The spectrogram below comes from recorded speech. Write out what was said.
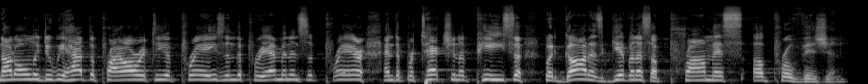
not only do we have the priority of praise and the preeminence of prayer and the protection of peace, but God has given us a promise of provision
